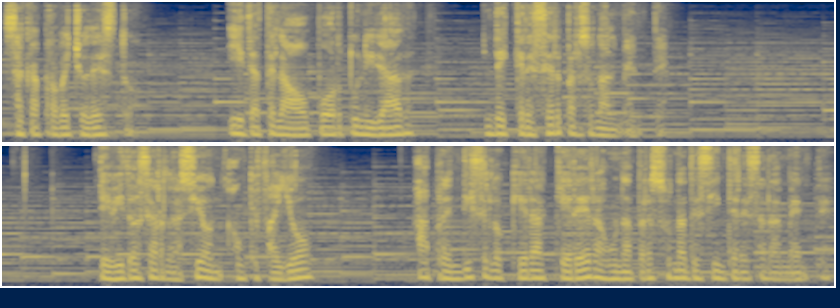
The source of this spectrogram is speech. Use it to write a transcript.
Saca provecho de esto y date la oportunidad de crecer personalmente. Debido a esa relación, aunque falló, aprendiste lo que era querer a una persona desinteresadamente.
